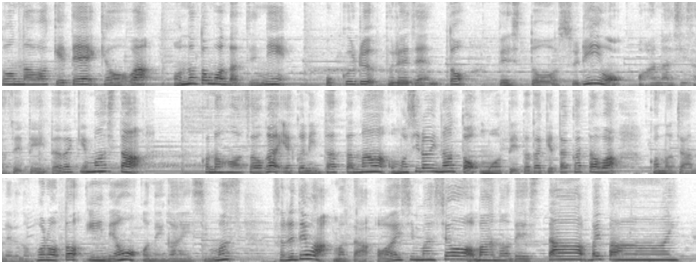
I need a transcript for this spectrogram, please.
そんなわけで今日は女友達に送るプレゼントベスト3をお話しさせていただきました。この放送が役に立ったな面白いなと思っていただけた方はこのチャンネルのフォローといいねをお願いします。それではまたお会いしましょう。マーノでした。バイバーイ。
